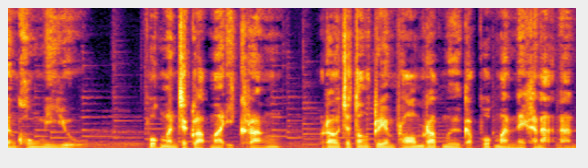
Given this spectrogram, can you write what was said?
ยังคงมีอยู่ พวกมันจะกลับมาอีกครั้ง เราจะต้องเตรียมพร้อมรับมือกับพวกมันในขณะนั้น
